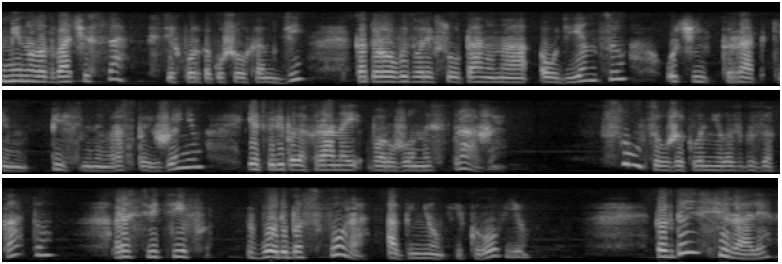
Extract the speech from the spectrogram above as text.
Минуло два часа с тех пор, как ушел Хамди, которого вызвали к султану на аудиенцию очень кратким письменным распоряжением и отвели под охраной вооруженной стражи. Солнце уже клонилось к закату, рассветив воды Босфора огнем и кровью. Когда из Сираля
